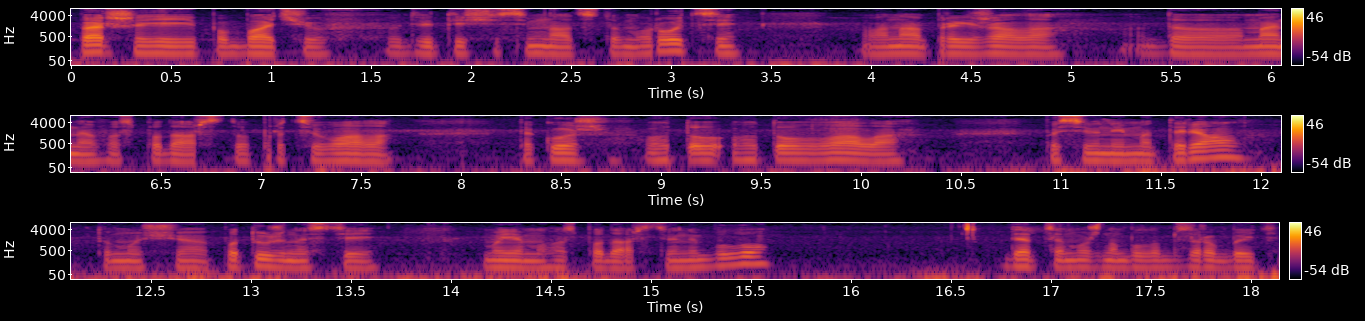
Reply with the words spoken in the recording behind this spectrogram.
Вперше я її побачив у 2017 році. Вона приїжджала до мене в господарство, працювала, також готувала посівний матеріал, тому що потужностей в моєму господарстві не було, де б це можна було б зробити.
